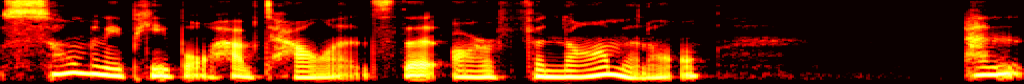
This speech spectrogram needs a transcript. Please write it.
so many people have talents that are phenomenal. And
